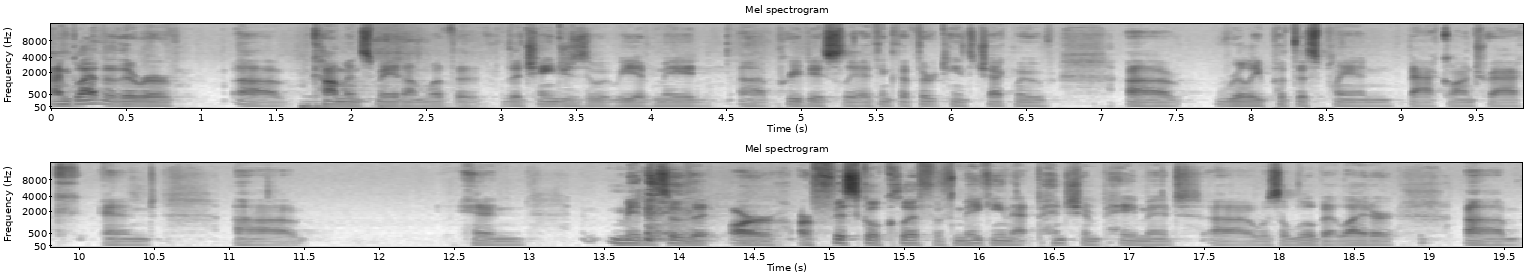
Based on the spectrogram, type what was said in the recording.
I'm glad that there were uh, comments made on what the, the changes that we have made uh, previously. I think the 13th check move uh, really put this plan back on track and, uh, and made it so that our, our fiscal cliff of making that pension payment uh, was a little bit lighter. Um,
